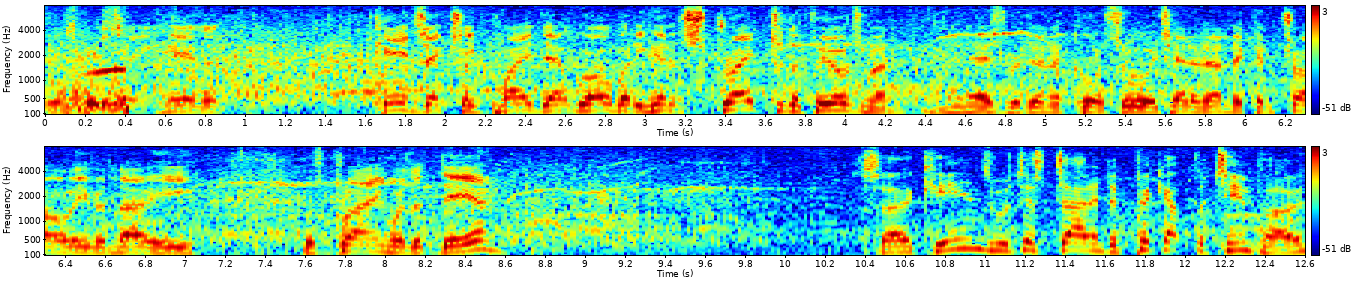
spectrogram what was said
Yes, we're seeing here that Cairns actually played that well, but he hit it straight to the fieldsman. And Azharuddin, of course, always had it under control, even though he was playing with it there. So Cairns was just starting to pick up the tempo.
